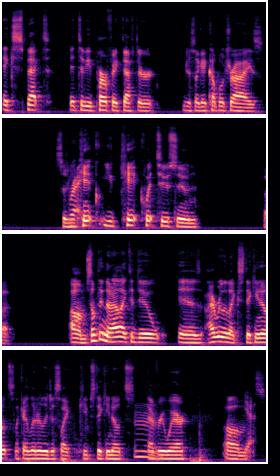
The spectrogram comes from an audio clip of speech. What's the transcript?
expect it to be perfect after just like a couple tries. So you Right. can't you can't quit too soon. But um something that I like to do is I really like sticky notes. Like I literally just like keep sticky notes Mm. everywhere. Um yes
